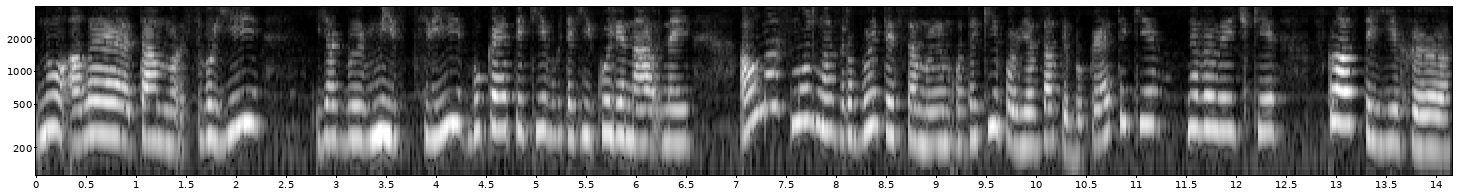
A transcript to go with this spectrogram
Ну, але там свої, якби міст свій букетиків, такий кулінарний. А у нас можна зробити самим отакі пов'язати букетики невеличкі, скласти їх е,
